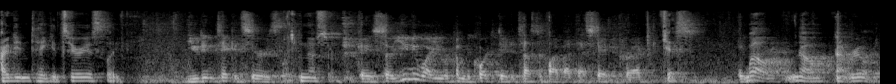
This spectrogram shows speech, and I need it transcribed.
I didn't take it seriously. You didn't take it seriously? No, sir. Okay, so you knew why you were coming to court today to testify about that statement, correct? Yes. Well, no, not really.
